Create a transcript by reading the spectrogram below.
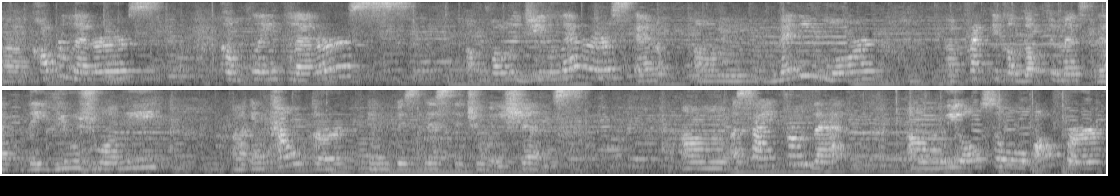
uh, cover letters, complaint letters, apology letters, and um, many more uh, practical documents that they usually uh, encounter in business situations. Um, aside from that, um, we also offer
